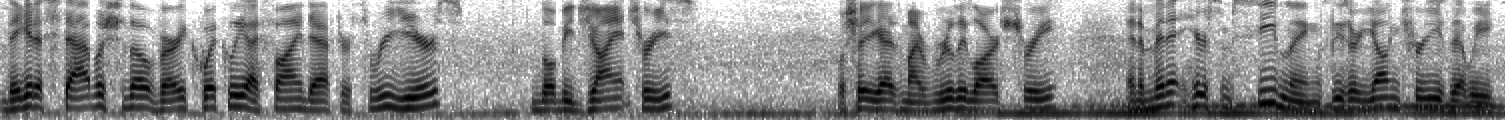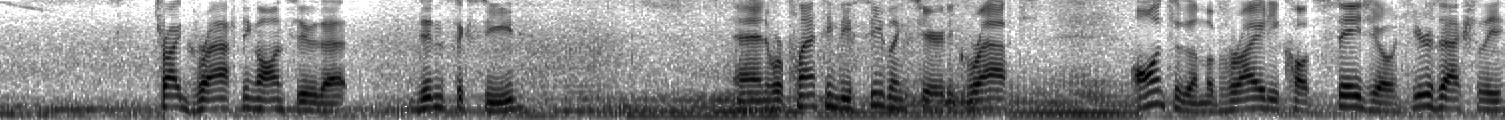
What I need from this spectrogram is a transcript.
They get established though very quickly. I find after three years, they'll be giant trees. We'll show you guys my really large tree. In a minute, here's some seedlings. These are young trees that we tried grafting onto that didn't succeed. And we're planting these seedlings here to graft onto them a variety called Saijo. And here's actually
